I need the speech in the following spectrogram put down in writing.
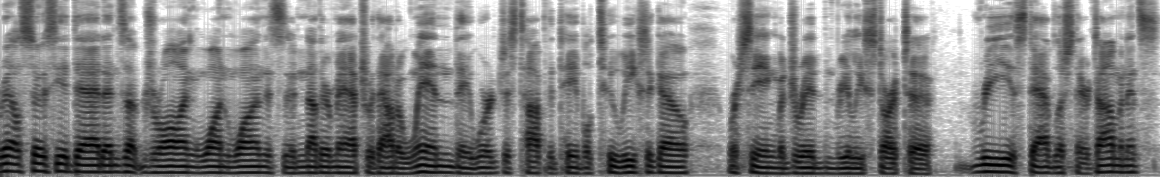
Real Sociedad ends up drawing 1 1. This is another match without a win. They were just top of the table two weeks ago. We're seeing Madrid really start to re establish their dominance.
